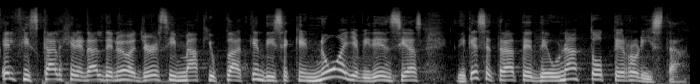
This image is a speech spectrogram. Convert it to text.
El fiscal general de Nueva Jersey, Matthew Platkin, dice que no hay evidencias de que se trate de un acto terrorista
